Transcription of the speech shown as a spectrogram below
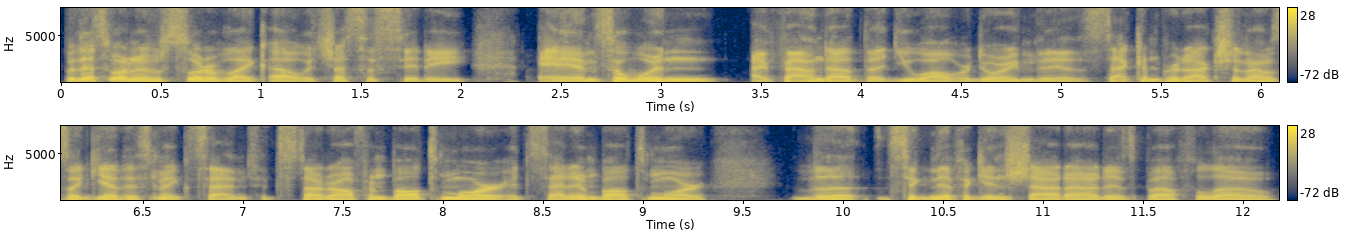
But this one was sort of like, oh, it's just a city. And so when I found out that you all were doing the second production, I was like, yeah, this makes sense. It started off in Baltimore, it's set in Baltimore. The significant shout out is Buffalo.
